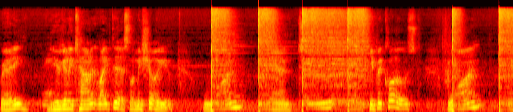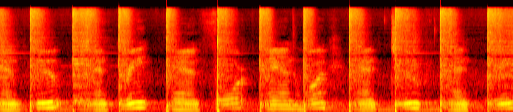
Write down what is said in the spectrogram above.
Ready? Ready. You're gonna count it like this. Let me show you. One and two, and keep it closed. One and two and three and four and one and two and three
